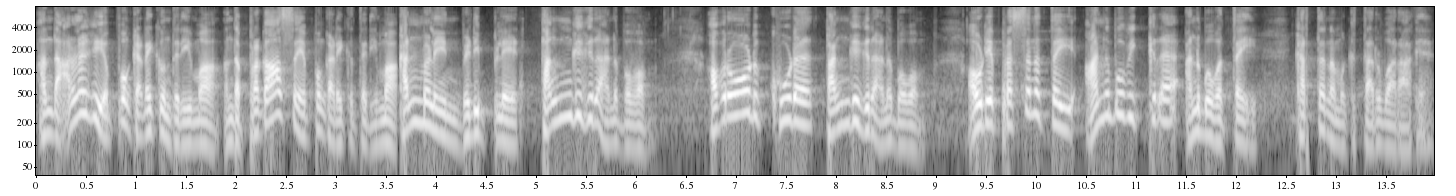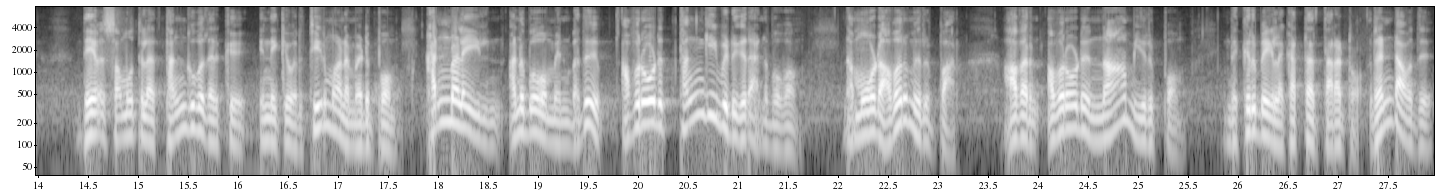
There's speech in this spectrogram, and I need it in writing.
அந்த அழகு எப்போ கிடைக்கும் தெரியுமா? அந்த பிரகாசம் எப்போ கிடைக்கும் தெரியுமா? கண்மலையின் வெடிப்பிலே தங்குகிற அனுபவம். அவரோடு கூட தங்குகிற அனுபவம். அவருடைய பிரசனத்தை அனுபவிக்கிற அனுபவத்தை கர்த்தர் நமக்கு தருவாராக. தேவ சமூகத்தில் தங்குவதற்கு இன்றைக்கி ஒரு தீர்மானம் எடுப்போம். கண்மலையின் அனுபவம் என்பது அவரோடு தங்கி விடுகிற அனுபவம். நம்மோடு அவரும் இருப்பார். அவர் அவரோடு நாம் இருப்போம். இந்த கிருபைகளை கத்த தரட்டும். ரெண்டாவது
